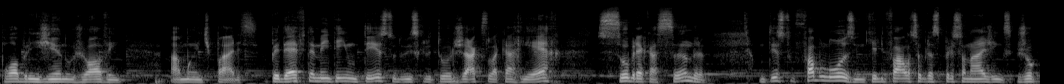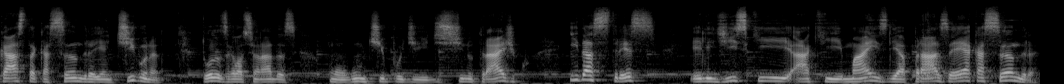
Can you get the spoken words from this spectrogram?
Pobre ingênuo jovem amante Paris. O PDF também tem um texto do escritor Jacques Lacarrière sobre a Cassandra, um texto fabuloso em que ele fala sobre as personagens Jocasta, Cassandra e Antígona, todas relacionadas com algum tipo de destino trágico, e das três, ele diz que a que mais lhe apraz é a Cassandra,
